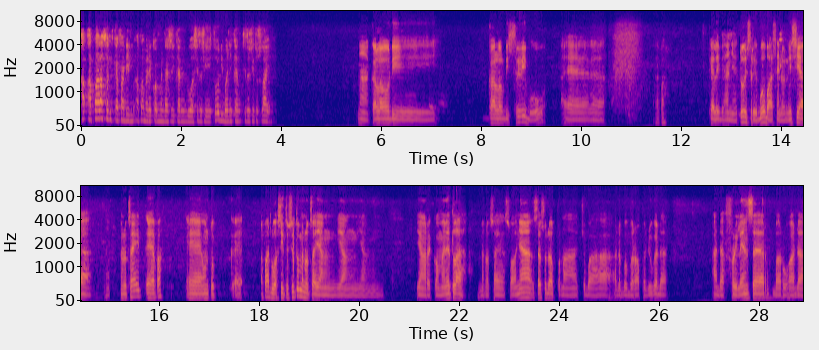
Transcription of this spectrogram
apa alasan Kak Fandi apa merekomendasikan dua situs itu dibandingkan situs-situs lain? Nah, kalau di kalau di seribu eh, apa kelebihannya itu seribu bahasa Indonesia. Menurut saya eh, apa eh, untuk eh, apa dua situs itu menurut saya yang yang yang yang recommended lah menurut saya. Soalnya saya sudah pernah coba ada beberapa juga ada ada freelancer, baru ada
